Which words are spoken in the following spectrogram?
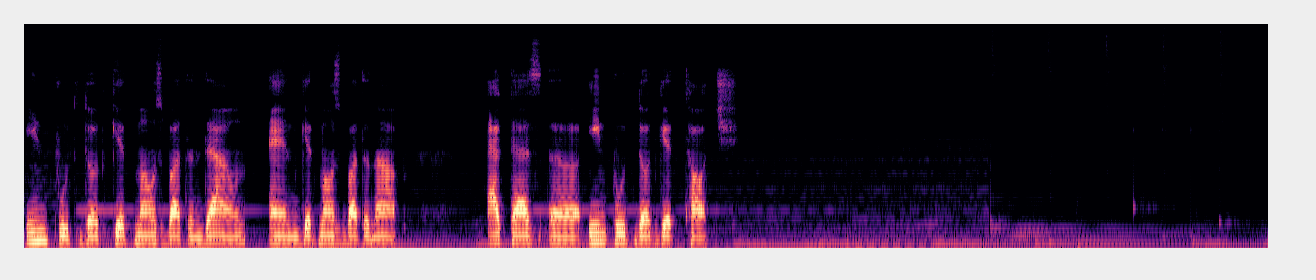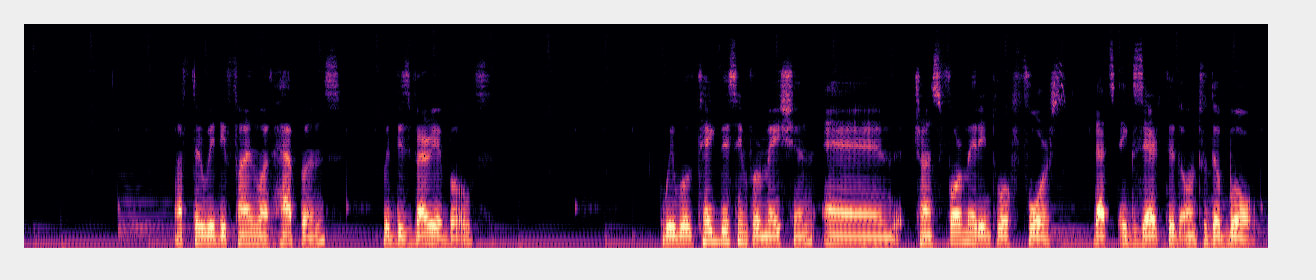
input.getMouseButtonDown and getMouseButtonUp act as uh, input.getTouch. After we define what happens with these variables, we will take this information and transform it into a force that's exerted onto the ball.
